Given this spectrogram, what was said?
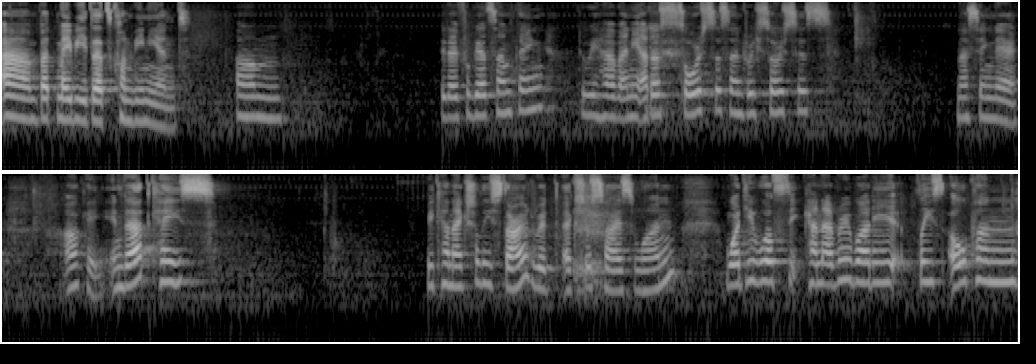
Um, but maybe that's convenient. Um, did I forget something? Do we have any other sources and resources? Nothing there. Okay, in that case, we can actually start with exercise one. What you will see, can everybody please open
